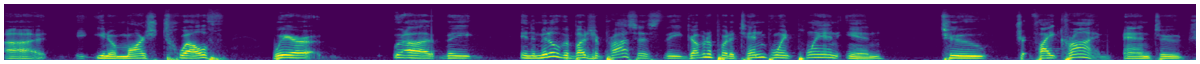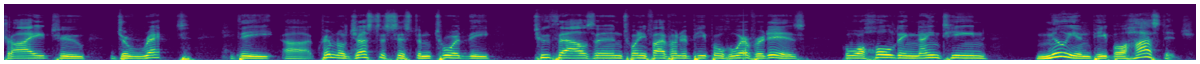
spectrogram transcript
uh, you know March twelfth, where uh, the in the middle of the budget process, the governor put a ten point plan in to tr- fight crime and to try to direct the uh, criminal justice system toward the 2,000, 2,500 people, whoever it is, who are holding 19 million people hostage.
